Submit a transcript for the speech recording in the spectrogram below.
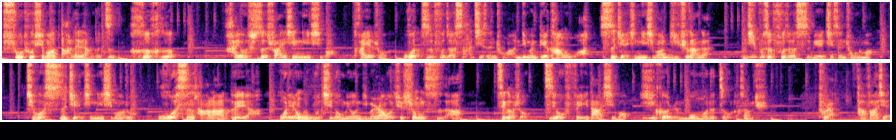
树突细胞打了两个字：“呵呵。”还有嗜酸性粒细胞。他也说：“我只负责杀寄生虫啊，你们别看我啊，嗜碱性粒细胞你去看看，你不是负责识别寄生虫的吗？”结果嗜碱性粒细胞说：“我是拉拉队啊，我连武器都没有，你们让我去送死啊！”这个时候，只有肥大细胞一个人默默地走了上去。突然，他发现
